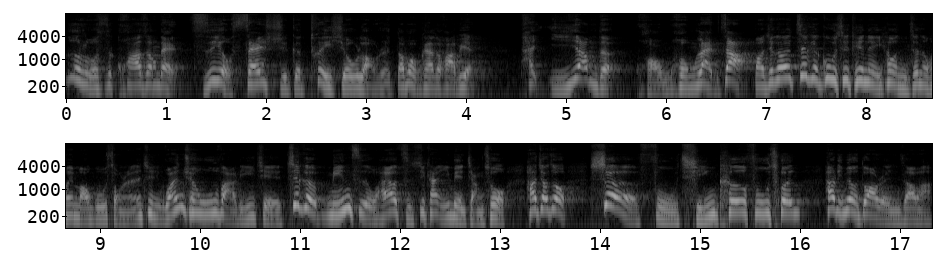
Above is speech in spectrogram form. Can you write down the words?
俄罗斯夸张在只有三十个退休老人，等会我们看他的画片，他一样的狂轰滥炸。宝杰哥，这个故事听了以后，你真的会毛骨悚然，而且你完全无法理解这个名字，我还要仔细看，以免讲错。它叫做舍甫琴科夫村，它里面有多少人，你知道吗？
